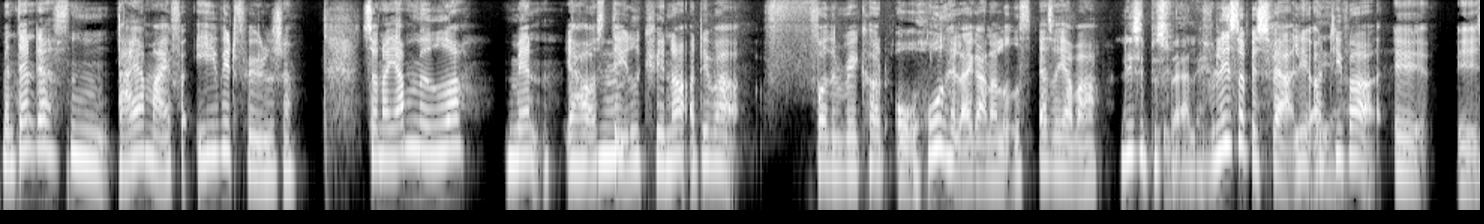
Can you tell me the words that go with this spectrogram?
Men den der sådan, dig og mig for evigt følelse. Så når jeg møder mænd, jeg har også mm. datet kvinder, og det var for the record overhovedet heller ikke anderledes. Altså jeg var... Lige så besværlig. Lige så besværlig, og ja. de var øh, øh,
